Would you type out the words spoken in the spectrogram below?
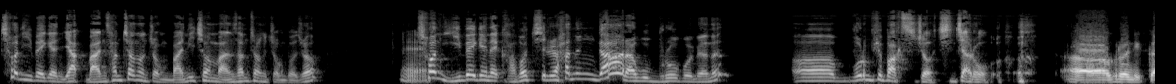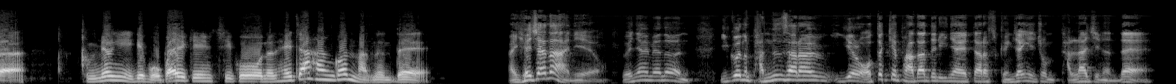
1200엔, 약 13,000원 정도, 12,000원, 13,000원 정도죠? 네. 1200엔의 값어치를 하는가? 라고 물어보면은, 어, 물음표 박스죠, 진짜로. 어, 그러니까, 분명히 이게 모바일 게임 치고는 해자한 건 맞는데, 아니, 해자는 아니에요. 왜냐면은, 이거는 받는 사람, 이걸 어떻게 받아들이냐에 따라서 굉장히 좀 달라지는데,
